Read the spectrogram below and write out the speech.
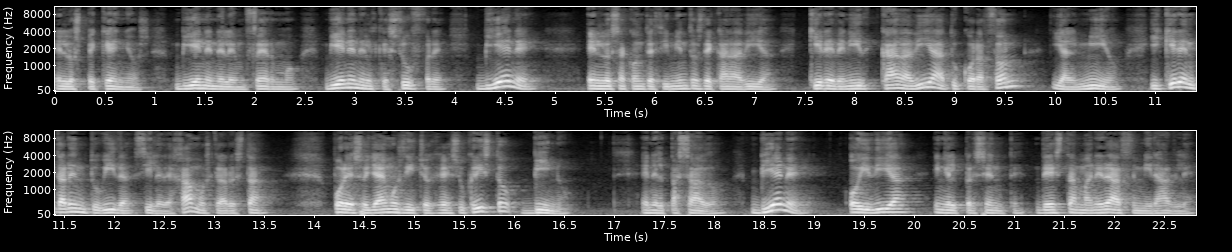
en los pequeños, viene en el enfermo, viene en el que sufre, viene en los acontecimientos de cada día, quiere venir cada día a tu corazón y al mío, y quiere entrar en tu vida, si le dejamos, claro está. Por eso ya hemos dicho que Jesucristo vino en el pasado, viene hoy día en el presente, de esta manera admirable.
